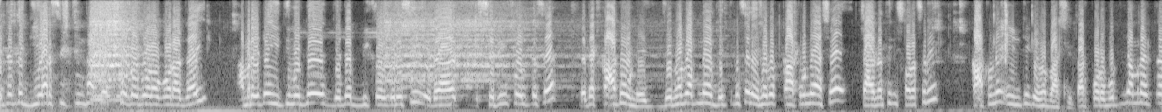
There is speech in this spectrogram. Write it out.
এটাতে গিয়ার সিস্টেম থাকে, ছোট বড় করা যায়। আমরা এটা ইতিমধ্যে যেটা বিক্রয় করেছি, এটা সেটিং চলতেছে। এটা কার্টুন যেভাবে আপনারা দেখতে পাচ্ছেন, এভাবে কার্টুনে আসে। চায়না থেকে সরাসরি কার্টুনে ইনটেক এভাবে আসে। তার পরবর্তীতে আমরা এটা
